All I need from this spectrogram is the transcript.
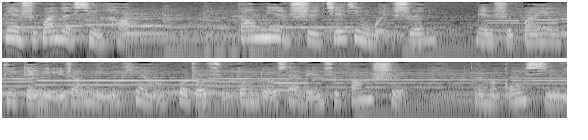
面试官的信号：当面试接近尾声。面试官又递给你一张名片，或者主动留下联系方式，那么恭喜你，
